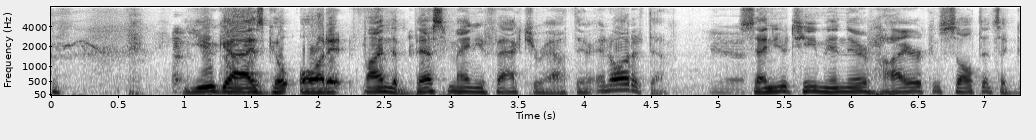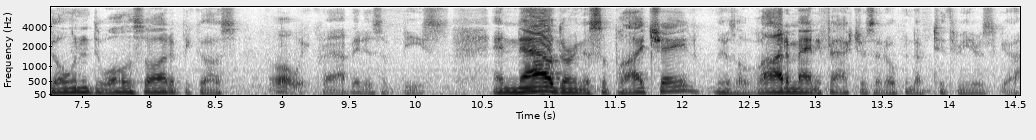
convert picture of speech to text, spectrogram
you guys go audit, find the best manufacturer out there and audit them. Yeah. Send your team in there, hire consultants that go in and do all this audit because holy crap, it is a beast. And now during the supply chain, there's a lot of manufacturers that opened up two, three years ago.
